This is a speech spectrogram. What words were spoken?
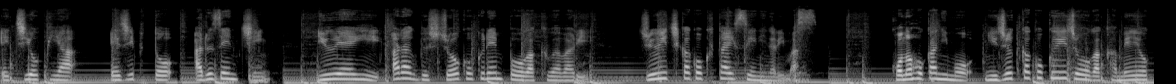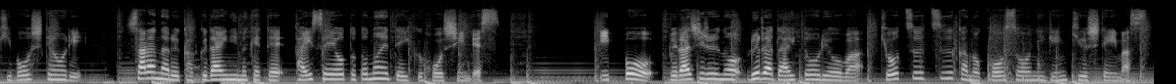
エチオピア、エジプト、アルゼンチン、UAE アラブ首長国連邦が加わり、11カ国体制になります。この他にも20カ国以上が加盟を希望しており、さらなる拡大に向けて体制を整えていく方針です。一方、ブラジルのルラ大統領は共通通貨の構想に言及しています。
